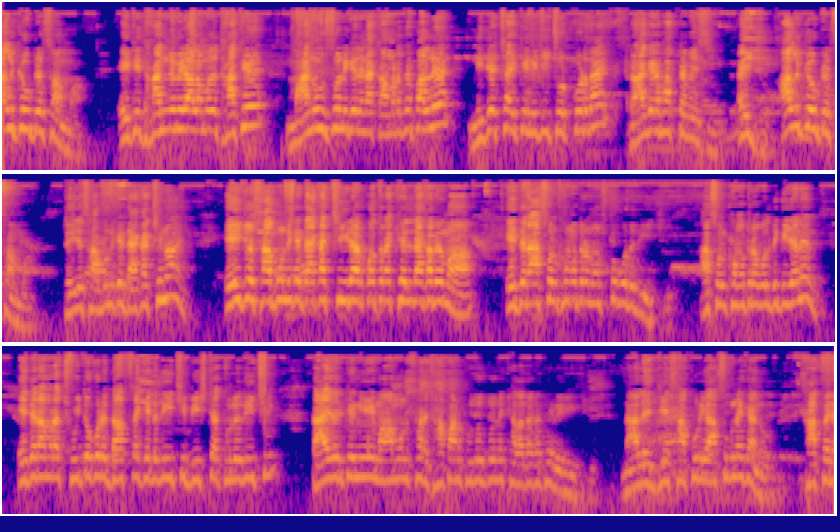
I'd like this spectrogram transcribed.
আলকেউটে সাম্মা এটি ধান জমির আলামতে থাকে, মানুষজন গেলে না কামড়াতে পারলে নিজের ছাইকে নিজেই চোট করে দেয়, রাগের ভাগটা বেশি। এই যে আলকেউটে সাম্মা তো এই যে সাবুনকে দেখাচ্ছি নয়, এই যে সাবুনকে দেখাচ্ছি ইরার কতটা খেল দেখাবে মা? এদের আসল ক্ষমতা নষ্ট করে দিয়েছি। আসল ক্ষমতা বলতে কি জানেন? এদের আমরা ছুঁইতো করে দাঁতটা কেটে দিয়েছি, বিষটা তুলে দিয়েছি, তাই এদেরকে নিয়ে মা মনসার ঝাপান পুজোর জন্য খেলা দেখাতে বেরিয়েছি। নাহলে যে সাপুরি আসুক না কেন, সাপের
